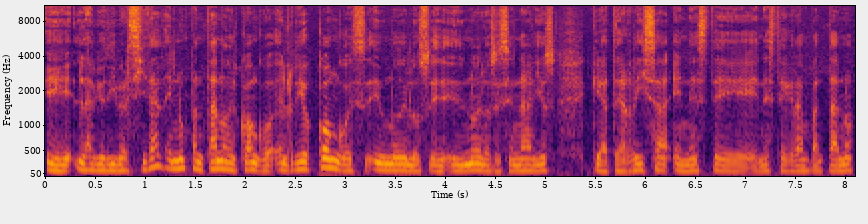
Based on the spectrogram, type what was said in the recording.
eh, la biodiversidad en un pantano del Congo. El río Congo es uno de los, eh, uno de los escenarios que aterriza en este, en este gran pantano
